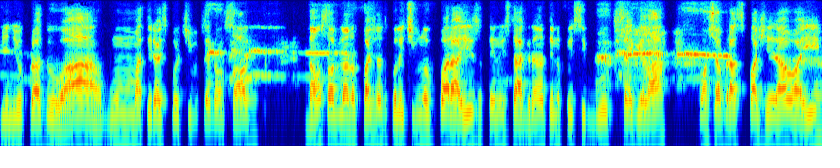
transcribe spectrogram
vinil para doar, algum material esportivo, quiser dar um salve, dá um salve lá na página do Coletivo Novo Paraíso, tem no Instagram, tem no Facebook, segue lá. Forte abraço para geral aí.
